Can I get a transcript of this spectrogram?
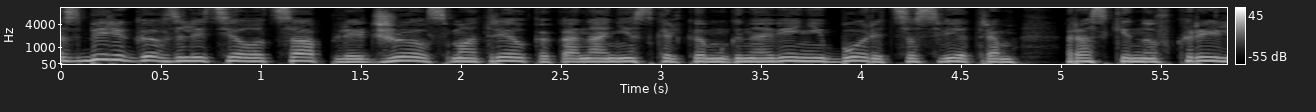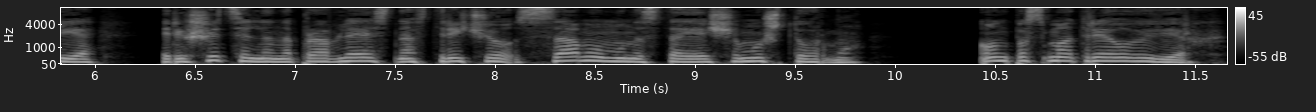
С берега взлетела цапля, и Джоэл смотрел, как она несколько мгновений борется с ветром, раскинув крылья, решительно направляясь навстречу самому настоящему шторму. Он посмотрел вверх.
